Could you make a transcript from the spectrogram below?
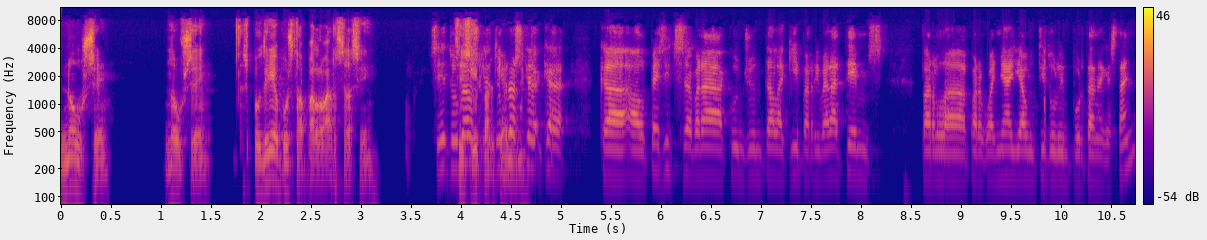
no ho sé, no ho sé es podria apostar pel Barça, sí. Sí, tu sí, veus, sí, que, tu veus no? que, que, que el Pesic sabrà conjuntar l'equip, arribarà a temps per, la, per guanyar ja un títol important aquest any?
